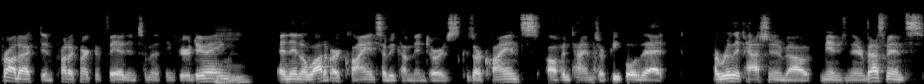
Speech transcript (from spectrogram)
product and product market fit and some of the things we were doing. Mm-hmm. And then a lot of our clients have become mentors because our clients oftentimes are people that are really passionate about managing their investments,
